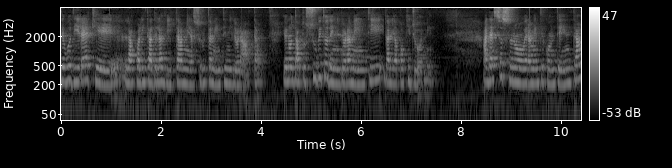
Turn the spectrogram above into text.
devo dire che la qualità della vita mi è assolutamente migliorata e ho notato subito dei miglioramenti da lì a pochi giorni. Adesso sono veramente contenta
